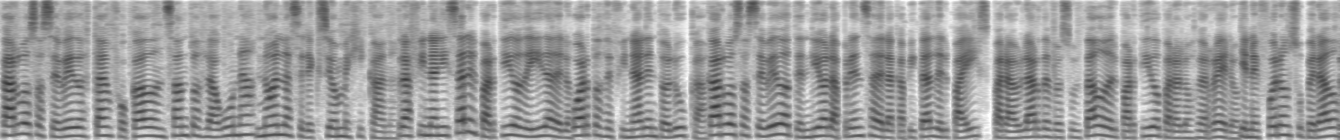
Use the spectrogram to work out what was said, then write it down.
Carlos Acevedo está enfocado en Santos Laguna, no en la selección mexicana. Tras finalizar el partido de ida de los cuartos de final en Toluca, Carlos Acevedo atendió a la prensa de la capital del país para hablar del resultado del partido para los guerreros, quienes fueron superados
